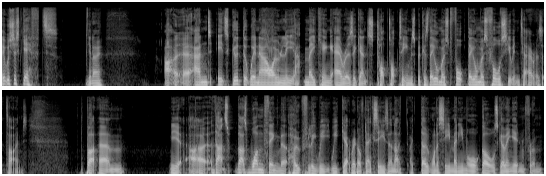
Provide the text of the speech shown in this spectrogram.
it was just gifts, you know. I, and it's good that we're now only making errors against top top teams because they almost for, they almost force you into errors at times. But um, yeah, I- that's that's one thing that hopefully we we get rid of next season. I, I don't want to see many more goals going in from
